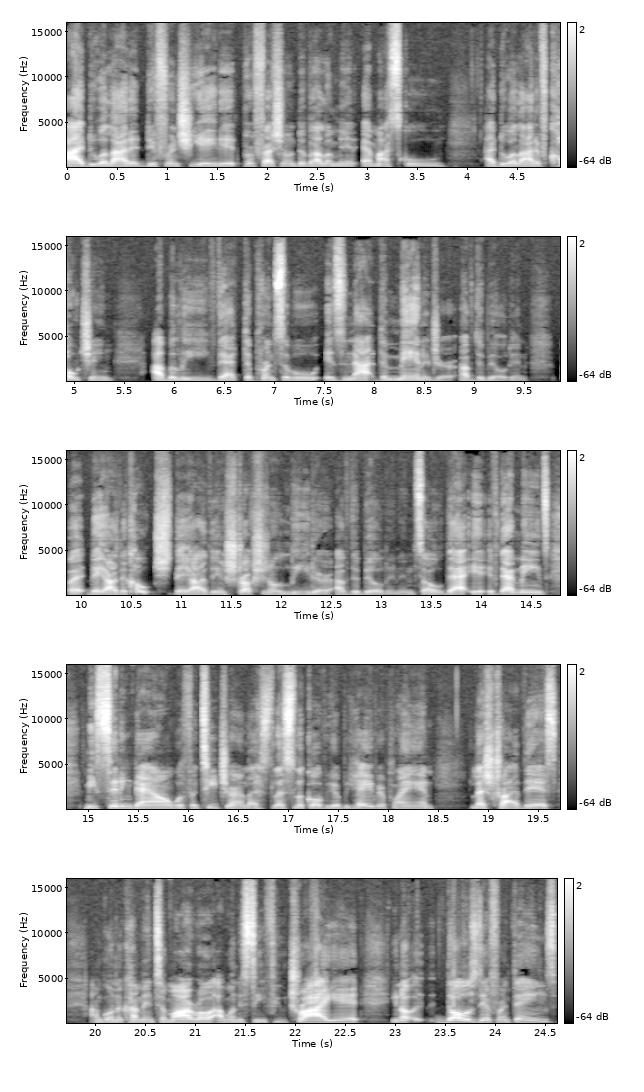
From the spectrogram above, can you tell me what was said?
I do a lot of differentiated professional development at my school. I do a lot of coaching. I believe that the principal is not the manager of the building, but they are the coach. They are the instructional leader of the building. And so that if that means me sitting down with a teacher and let's let's look over your behavior plan, let's try this. I'm going to come in tomorrow. I want to see if you try it. You know, those different things.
